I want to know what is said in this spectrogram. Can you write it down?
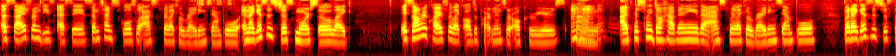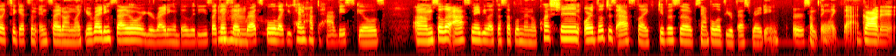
aside from these essays, sometimes schools will ask for like a writing sample, and I guess it's just more so like it's not required for like all departments or all careers. Mm-hmm. Um, I personally don't have any that ask for like a writing sample but i guess it's just like to get some insight on like your writing style or your writing abilities like mm-hmm. i said mm-hmm. grad school like you kind of have to have these skills um, so they'll ask maybe like a supplemental question or they'll just ask like give us a sample of your best writing or something like that got it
